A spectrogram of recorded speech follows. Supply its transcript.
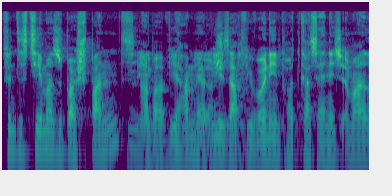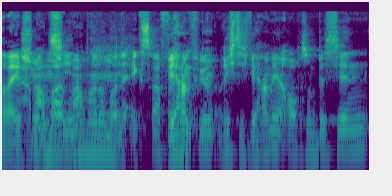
finde das Thema super spannend, Mega, aber wir haben ja, wie gesagt, wir wollen den Podcast ja nicht immer drei Ja, Stunden machen, machen wir nochmal eine extra wir haben, für. richtig, wir haben ja auch so ein bisschen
